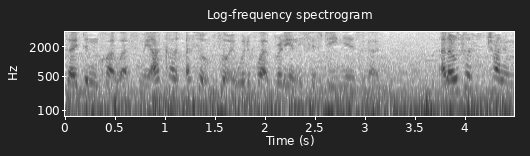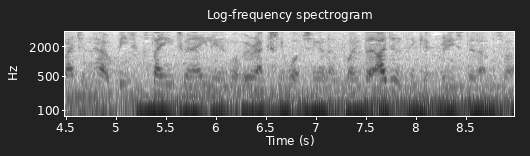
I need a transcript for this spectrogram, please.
so it didn't quite work for me. I, I sort of thought it would have worked brilliantly 15 years ago. And I was also trying to imagine how it would be explaining to an alien what we were actually watching at that point, but I didn't think it really stood up as well.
